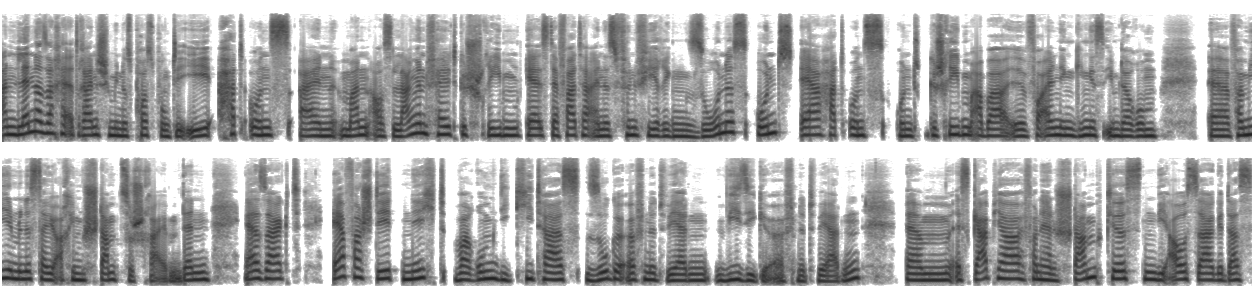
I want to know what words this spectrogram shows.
An ländersache.rheinische-post.de hat uns ein Mann aus Langenfeld geschrieben. Er ist der Vater eines fünfjährigen Sohnes und er hat uns und geschrieben, aber äh, vor allen Dingen ging es ihm darum, äh, Familienminister Joachim Stamm zu schreiben. Denn er sagt, er versteht nicht, warum die Kitas so geöffnet werden, wie sie geöffnet werden. Ähm, es gab ja von Herrn Stamm, Kirsten, die Aussage, dass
